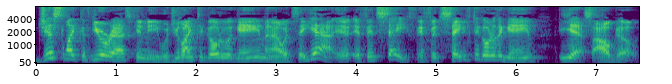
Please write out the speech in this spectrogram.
Just like if you were asking me, would you like to go to a game? And I would say, yeah, if it's safe. If it's safe to go to the game, yes, I'll go.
